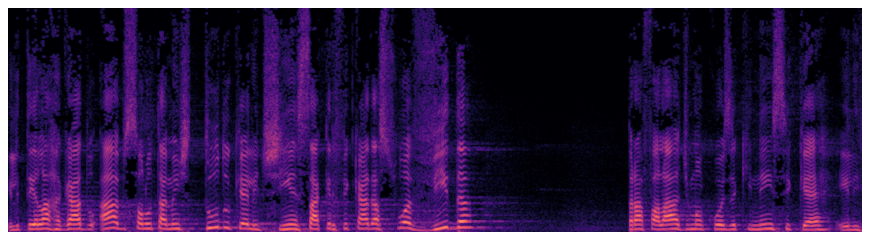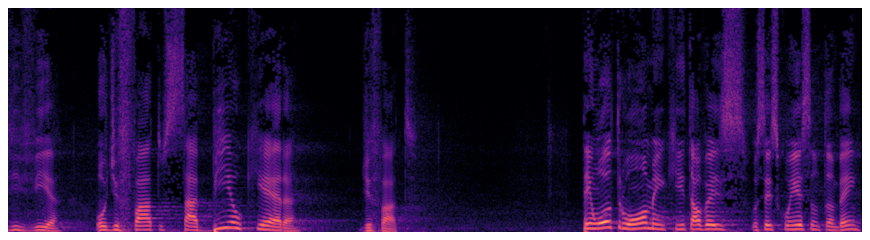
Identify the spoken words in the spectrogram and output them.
ele ter largado absolutamente tudo que ele tinha, sacrificado a sua vida para falar de uma coisa que nem sequer ele vivia, ou de fato sabia o que era, de fato. Tem um outro homem que talvez vocês conheçam também,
